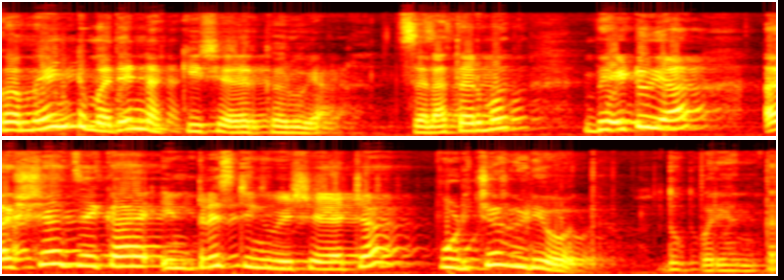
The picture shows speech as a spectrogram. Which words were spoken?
कमेंटमध्ये नक्की शेअर करूया. चला तर मग भेटूया अशाच एका इंटरेस्टिंग विषयाच्या पुढच्या व्हिडिओत तोपर्यंत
